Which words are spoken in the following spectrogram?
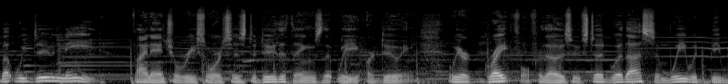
but we do need financial resources to do the things that we are doing. We are grateful for those who've stood with us, and we would be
